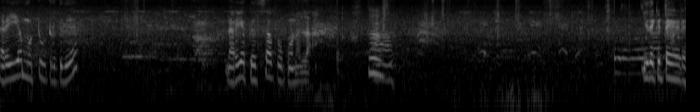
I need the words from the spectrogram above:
நிறைய மொட்டு விட்ருக்குது நிறைய பெருசாக பூக்கும் நல்லா. இதை கிட்ட எடு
